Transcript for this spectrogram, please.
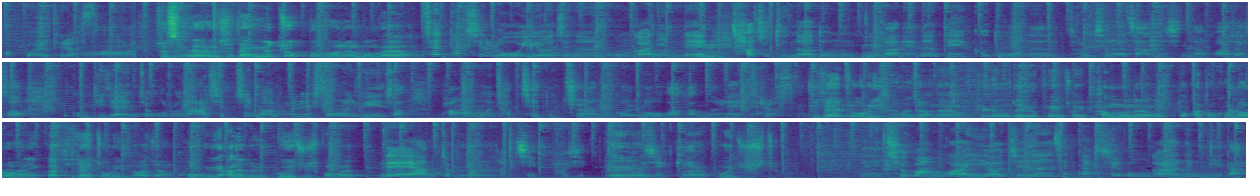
확보해 드렸습니다. 아, 좋습니다. 그리고 시장 이쪽 부분은 뭔가요? 세탁실로 이어지는 공간인데 음. 자주 드나도는 공간에는 페이크 도어는 설치하지 않으신다고 하셔서 조금 디자인적으로는 아쉽지만 편리성을 위해서 방어문 자체 노출하는 걸로 마감을 해 드렸습니다. 디자인적으로 이상하지 않아요. 필름도 이렇게 저희 방문하고 똑같은 컬러로 하니까 디자인적으로 이상하지 않고 여기 안에도 좀 보여주실 건가요? 네, 안쪽도 네. 같이 보시, 네, 보실게요. 네, 보여주시죠. 네, 주방과 이어지는 세탁실 공간입니다.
